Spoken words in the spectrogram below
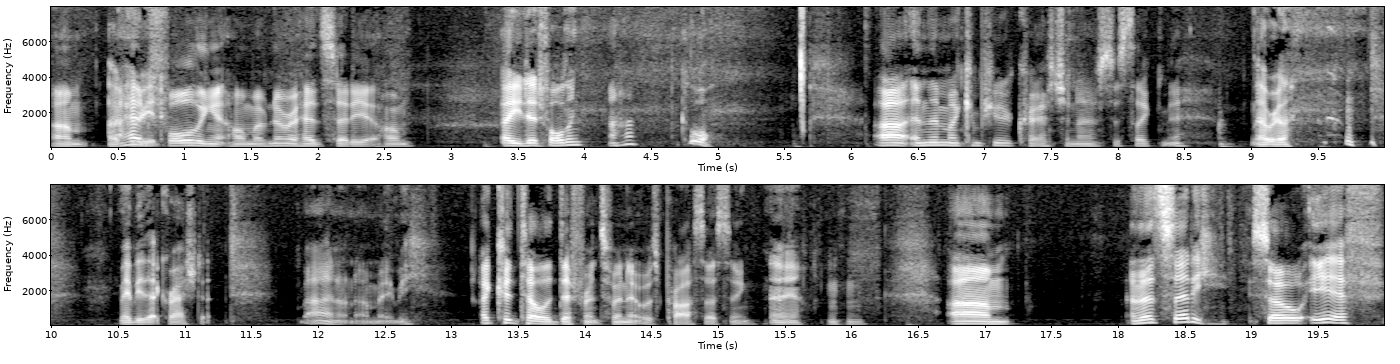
Um, I had folding at home. I've never had SETI at home. Oh, you did folding? Uh huh. Cool. Uh, and then my computer crashed, and I was just like, meh. Oh, really? Maybe that crashed it. I don't know, maybe. I could tell a difference when it was processing. Oh, yeah. hmm Um, and that's SETI. So if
